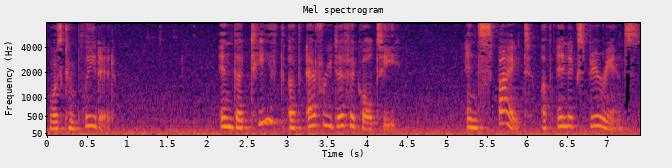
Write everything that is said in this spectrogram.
was completed. In the teeth of every difficulty, in spite of inexperience,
